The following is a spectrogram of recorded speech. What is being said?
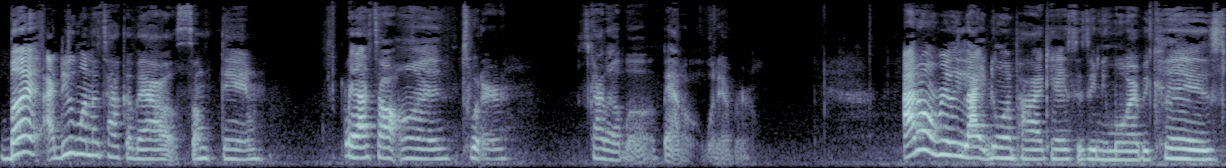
But I do want to talk about something that I saw on Twitter. It's kind of a battle, whatever. I don't really like doing podcasts anymore because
